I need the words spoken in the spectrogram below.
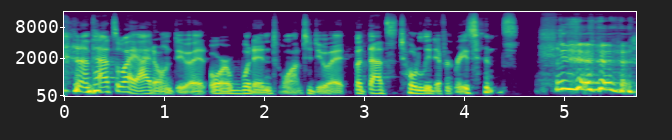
and that's why I don't do it or wouldn't want to do it. But that's totally different reasons. oh,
